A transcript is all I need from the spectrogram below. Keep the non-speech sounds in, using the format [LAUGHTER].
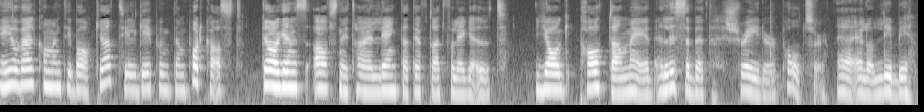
Hej och välkommen tillbaka till G-punkten Podcast. Dagens avsnitt har jag längtat efter att få lägga ut. Jag pratar med Elizabeth Schrader Polzer, eh, eller Libby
